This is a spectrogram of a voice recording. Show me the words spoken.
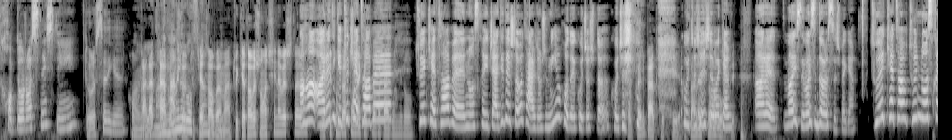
خب درست نیستی؟ درسته دیگه. خب آره، غلط ترجمه شده تو گفتم. کتاب من. تو کتاب شما چی نوشته؟ آها، آره دیگه، تو کتاب-. توی کتاب نسخه جدید اشتباه ترجمه شد. میگم خدای کجاش دا... کجاش خب خیلی بد اصلا اشتباه. کردم آره وایسی وایسی درستش بگم. توی کتاب توی نسخه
